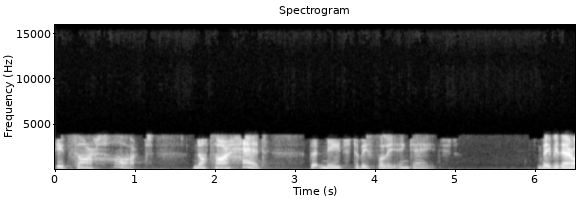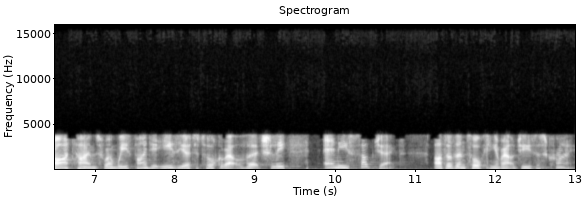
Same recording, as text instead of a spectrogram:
It's our heart, not our head, that needs to be fully engaged. Maybe there are times when we find it easier to talk about virtually any subject other than talking about Jesus Christ.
